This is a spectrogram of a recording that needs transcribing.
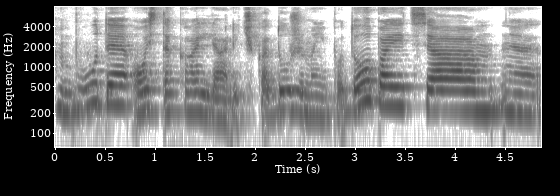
буде ось така лялечка. Дуже мені подобається. Е,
